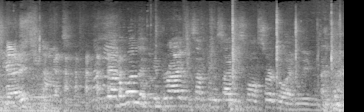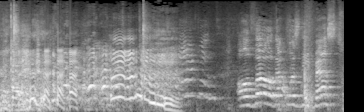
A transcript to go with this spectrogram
Judge? Yeah, the one that can drive to something the size of a small circle, I believe. Although that was the best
